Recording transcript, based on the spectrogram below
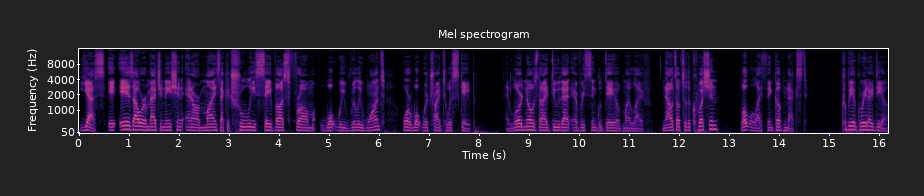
yes, it is our imagination and our minds that could truly save us from what we really want or what we're trying to escape. And Lord knows that I do that every single day of my life. Now it's up to the question what will I think of next? Could be a great idea.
